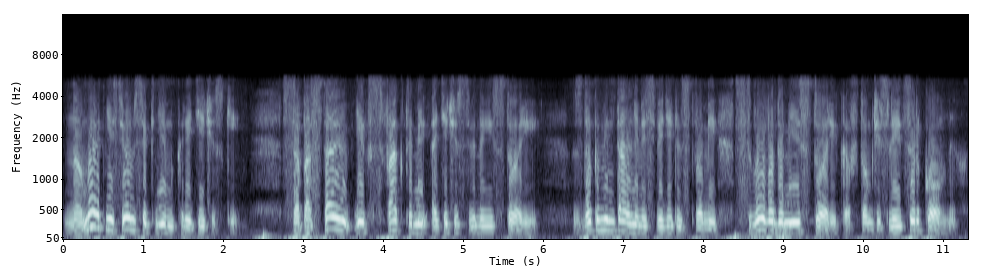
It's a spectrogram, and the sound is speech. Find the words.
Но мы отнесемся к ним критически. Сопоставим их с фактами отечественной истории, с документальными свидетельствами, с выводами историков, в том числе и церковных.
